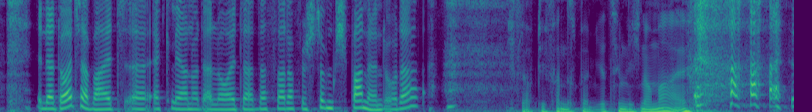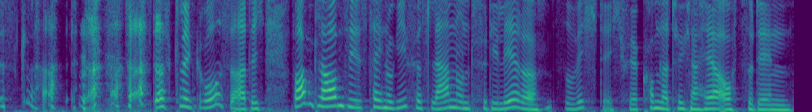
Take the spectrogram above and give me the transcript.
in der Deutscharbeit äh, erklären und erläutern. Das war doch bestimmt spannend, oder? Ich glaube, die fanden das bei mir ziemlich normal. Alles klar. Das klingt großartig. Warum glauben Sie, ist Technologie fürs Lernen und für die Lehre so wichtig? Wir kommen natürlich nachher auch zu den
